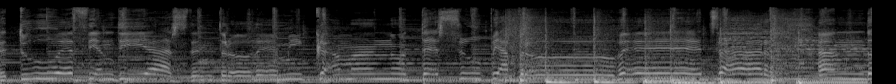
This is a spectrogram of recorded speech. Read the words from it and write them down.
Te tuve cien días dentro de mi cama, no te supe aprovechar. Ando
